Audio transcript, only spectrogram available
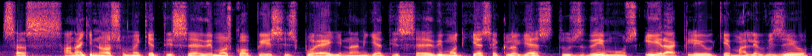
σας ανακοινώσουμε και τις ε, δημοσκοπήσεις που έγιναν για τις δημοτικές εκλογές στους Δήμους Ηρακλείου και Μαλεβιζίου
